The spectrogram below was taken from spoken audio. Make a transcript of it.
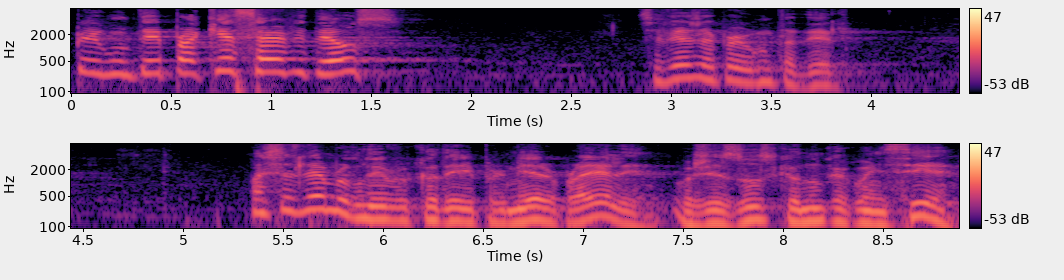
perguntei para que serve Deus? Você veja a pergunta dele. Mas vocês lembram do livro que eu dei primeiro para ele? O Jesus que eu nunca conhecia?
